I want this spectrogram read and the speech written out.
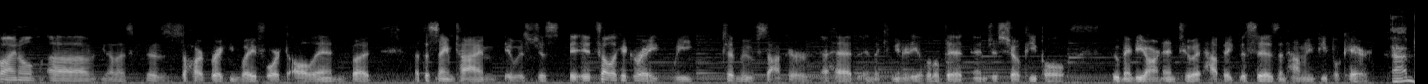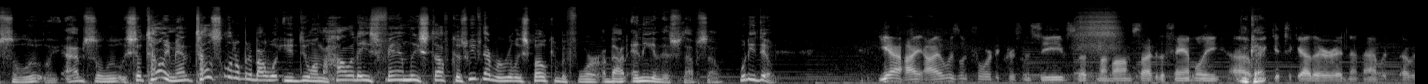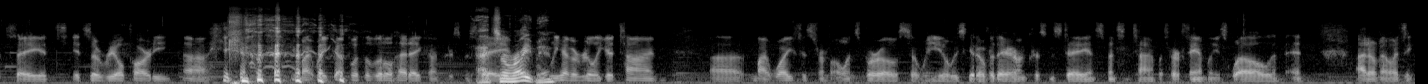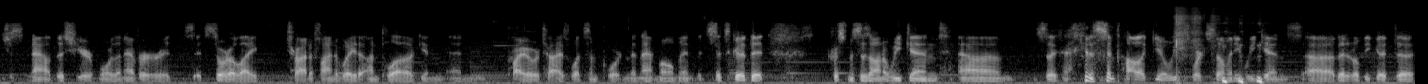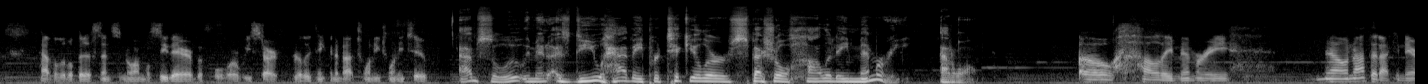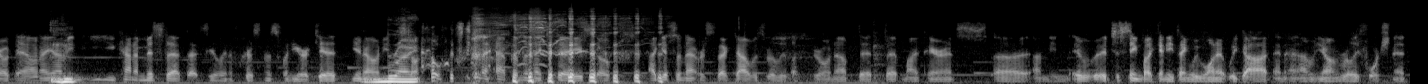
final. Uh, you know, that's, that's a heartbreaking way for it to all end. But at the same time, it was just, it, it felt like a great week to move soccer ahead in the community a little bit and just show people who maybe aren't into it how big this is and how many people care. Absolutely, absolutely. So tell me, man, tell us a little bit about what you do on the holidays, family stuff, because we've never really spoken before about any of this stuff. So what do you do? Yeah, I, I always look forward to Christmas Eve. So that's my mom's side of the family. Uh, okay. We get together, and then I would I would say it's it's a real party. Uh, you might wake up with a little headache on Christmas Day. That's all right, man. We have a really good time. Uh, my wife is from Owensboro, so we always get over there on Christmas Day and spend some time with her family as well. And, and I don't know, I think just now this year more than ever, it's it's sort of like try to find a way to unplug and, and prioritize what's important in that moment. It's it's good that Christmas is on a weekend. Um, it's a, symbolic, you know, we just worked so many weekends uh, that it'll be good to have a little bit of sense of normalcy there before we start really thinking about 2022. Absolutely, man. As, do you have a particular special holiday memory at all? Oh, holiday memory. No, not that I can narrow down. I, mm-hmm. I mean, you kind of miss that that feeling of Christmas when you're a kid, you know, and you right. don't know what's going to happen the next day. So, I guess in that respect, I was really lucky growing up that that my parents. Uh, I mean, it, it, just seemed like anything we wanted, we got, and, and you know, I'm really fortunate.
